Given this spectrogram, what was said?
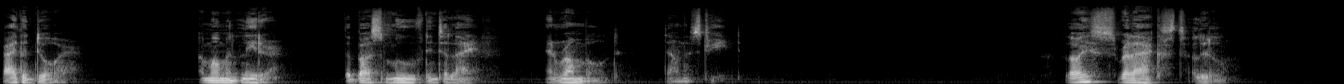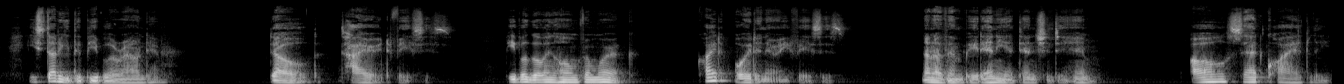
by the door. A moment later, the bus moved into life and rumbled down the street. Loyce relaxed a little. He studied the people around him dulled, tired faces, people going home from work, quite ordinary faces. None of them paid any attention to him. All sat quietly,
